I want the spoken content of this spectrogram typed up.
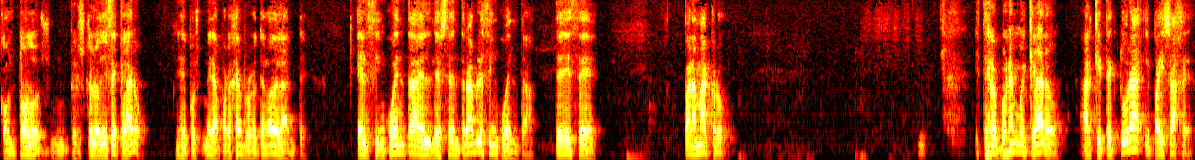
con todos, pero es que lo dice claro. Dice, pues mira, por ejemplo, lo tengo delante el 50, el descentrable 50, te dice para macro. Y te lo pone muy claro, arquitectura y paisaje.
